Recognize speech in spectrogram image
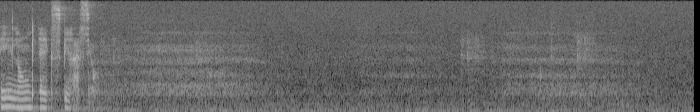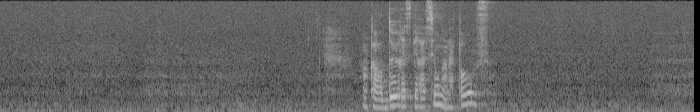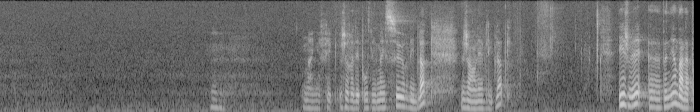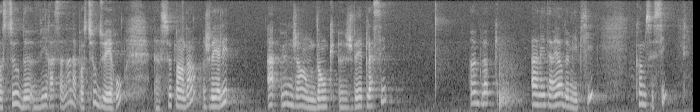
Et longue expiration. Encore deux respirations dans la pause. Hmm. Magnifique. Je redépose les mains sur les blocs. J'enlève les blocs. Et je vais euh, venir dans la posture de Virasana, la posture du héros. Euh, cependant, je vais aller à une jambe. Donc, euh, je vais placer un bloc à l'intérieur de mes pieds, comme ceci.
